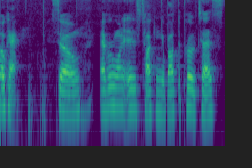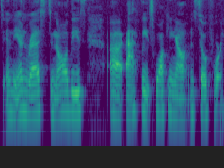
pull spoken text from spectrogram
Okay, so everyone is talking about the protests and the unrest and all these uh, athletes walking out and so forth.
